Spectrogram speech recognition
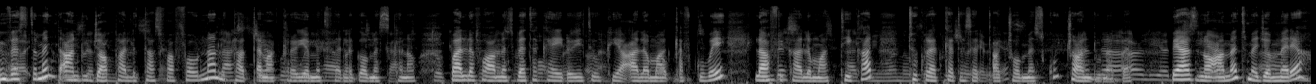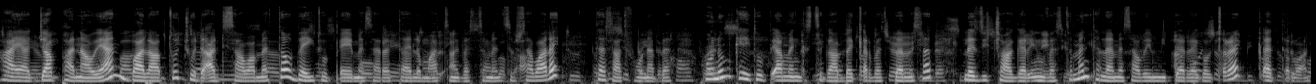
ኢንቨስትመንት አንዱ ጃፓን ልታስፋፋውና ልታጠናክረው የምትፈልገው መስክ ነው። ባለፈው ዓመት በተካሄደው የቶኪዮ ዓለም አቀፍ ጉባኤ ለአፍሪካ ልማት ቴካድ ትኩረት ከተሰጣቸው መስኮች አንዱ ነበር። በያዝነው ዓመት መጀመሪያ ሀያ ጃፓናውያን ባለሀብቶች ወደ አዲስ አበባ መጥተው በኢትዮጵያ የመሰረተ ልማት ኢንቨስትመንት ስብሰባ ላይ ተሳትፈው ነበር። ሆኖም ከኢትዮጵያ መንግስት ጋር በቅርበት በመስራት ለዚች ሀገር ኢንቨስትመንት ለመሳብ የሚደረገው ጥረት ቀጥሏል።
